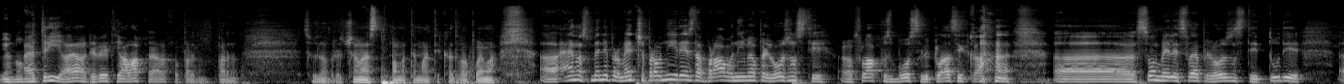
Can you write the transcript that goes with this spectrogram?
Ja, no. A je 3, a ja, 9, ja, lahko, ja, lahko, pardon. pardon. Seveda, jaz pa matematika, dva pojma. Uh, enosmerni promet, čeprav ni res, da Bravo ni imel priložnosti, uh, Flakus Bosil, klasika, uh, so imeli svoje priložnosti, tudi uh,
